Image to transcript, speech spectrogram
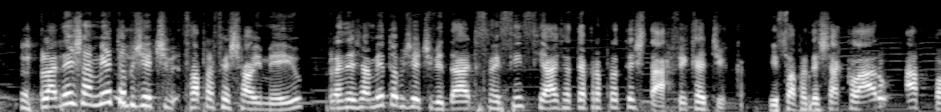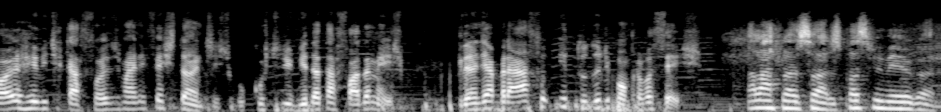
Planejamento e objetividade. Só pra fechar o e-mail. Planejamento e objetividade são essenciais até pra protestar, fica a dica. E só pra deixar claro, apoio as reivindicações dos manifestantes. O custo de vida tá foda mesmo. Grande abraço e tudo de bom pra vocês. Lá, Flávio Soares, próximo e-mail agora.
